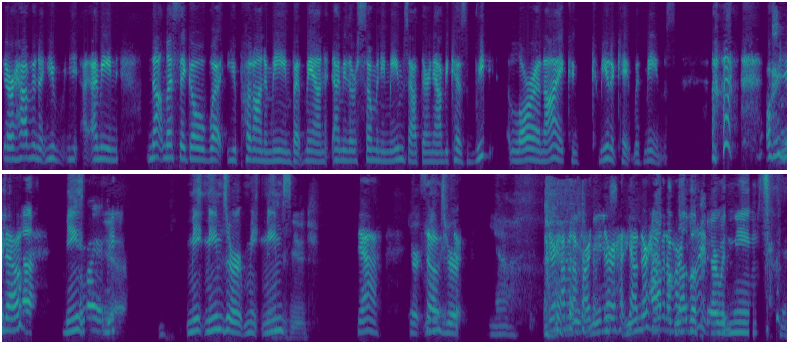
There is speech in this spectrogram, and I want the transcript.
they're having it. You, you, I mean, not unless they go what you put on a meme. But man, I mean, there's so many memes out there now because we, Laura and I, can communicate with memes, or you know, Uh, me, Somebody- yeah. me, memes are me, memes. are huge. yeah. Are, So memes are yeah. they're having a hard. Memes- They're yeah, they're having a a hard love time. affair with memes.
